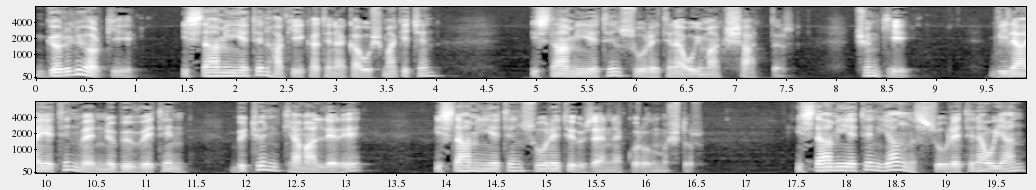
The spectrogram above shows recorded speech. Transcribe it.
Görülüyor ki İslamiyetin hakikatine kavuşmak için İslamiyetin suretine uymak şarttır. Çünkü vilayetin ve nübüvvetin bütün kemalleri İslamiyetin sureti üzerine kurulmuştur. İslamiyetin yalnız suretine uyan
